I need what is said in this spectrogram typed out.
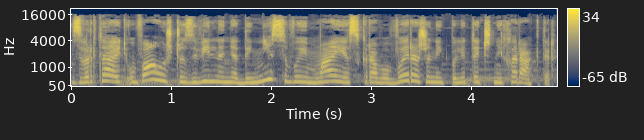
звертають увагу, що звільнення Денісової має яскраво виражений політичний характер.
